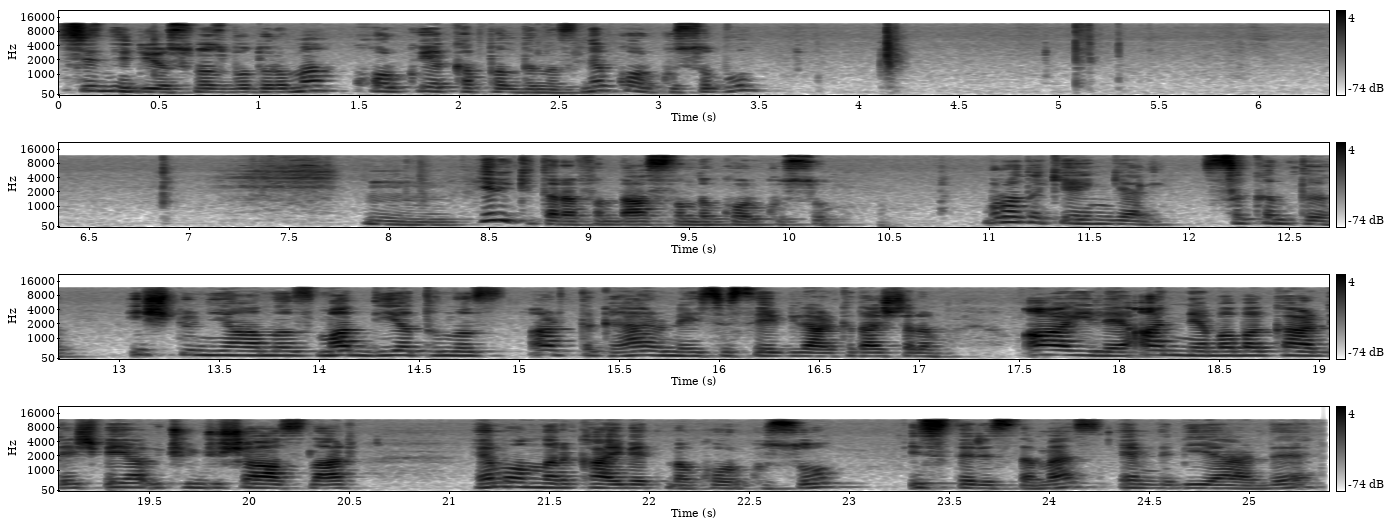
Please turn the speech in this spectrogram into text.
Siz ne diyorsunuz bu duruma? Korkuya kapıldınız. Ne korkusu bu? Hmm, her iki tarafında aslında korkusu. Buradaki engel, sıkıntı, iş dünyanız, maddiyatınız artık her neyse sevgili arkadaşlarım aile, anne, baba, kardeş veya üçüncü şahıslar hem onları kaybetme korkusu ister istemez hem de bir yerde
